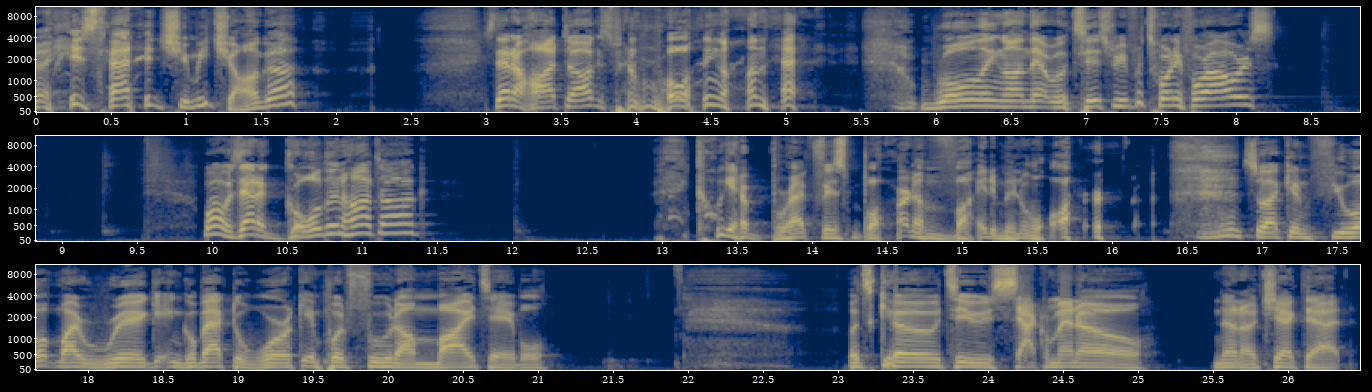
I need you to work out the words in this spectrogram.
Is that a chimichanga? Is that a hot dog? It's been rolling on that, rolling on that rotisserie for 24 hours. Wow, is that a golden hot dog? go get a breakfast bar and a vitamin water so I can fuel up my rig and go back to work and put food on my table. Let's go to Sacramento. No, no, check that.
